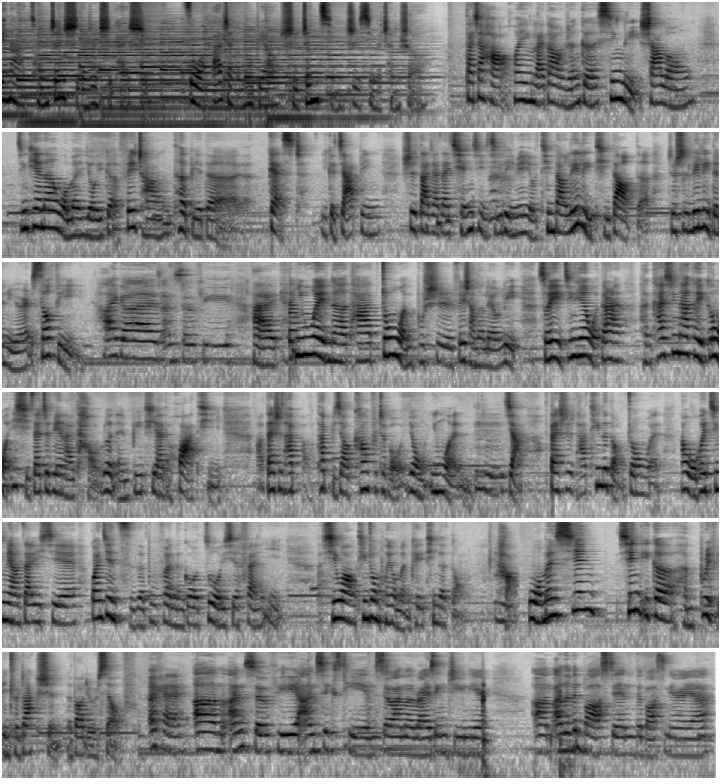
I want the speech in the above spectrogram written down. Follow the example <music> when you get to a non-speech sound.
接纳从真实的认识开始，自我发展的目标是真情智性的成熟。大家好，欢迎来到人格心理沙龙。今天呢，我们有一个非常特别的 guest，一个嘉宾，是大家在前几集里面有听到 Lily 提到的，就是 Lily 的女儿 Sophie。Hi guys, I'm Sophie. Hi，，因为呢，他中文不是非常的流利，所以今天我当然很开心，他可以跟我一起在这边来讨论 MBTI 的话题啊。但是他他比较 comfortable 用英文讲，但是他听得懂中文。那我会尽量在一些关键词的部分能够做一些翻译，希望听众朋友们可以听得懂。好，我们先先一个很 brief introduction about yourself。 Okay, um, I'm Sophie. I'm 16, so I'm a rising junior. Um, I live in Boston, the Boston area,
